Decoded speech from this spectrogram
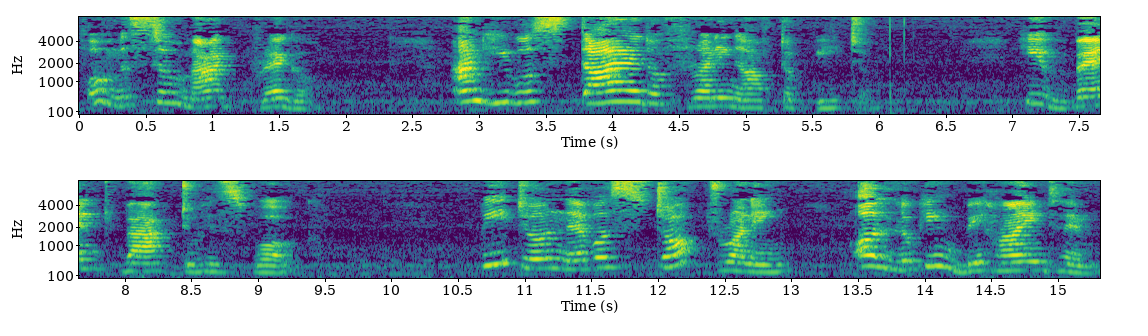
for Mr. McGregor and he was tired of running after Peter. He went back to his work. Peter never stopped running or looking behind him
